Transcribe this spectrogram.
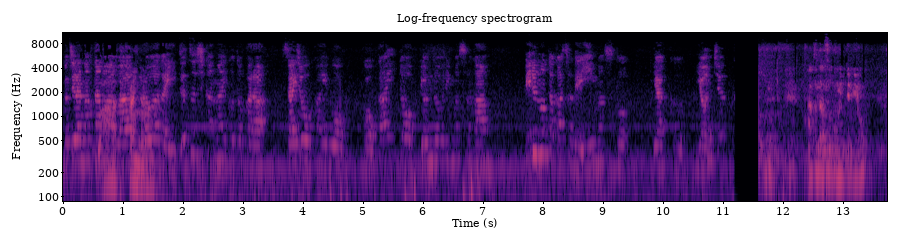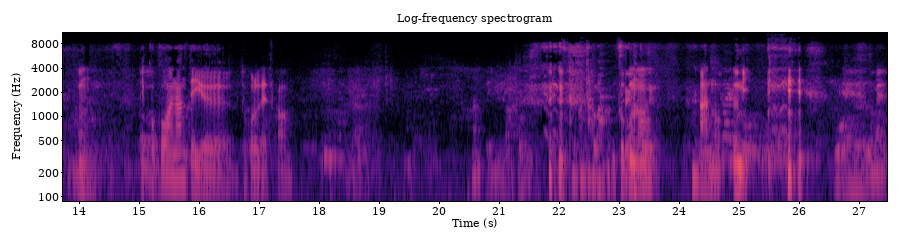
こちらのタワーはフロアが5つしかないことから最上階を5階と呼んでおりますがビルの高さで言いますと約40あとであそこも行ってみよううんえここはなんていうところですか？なんていうここのあの海。えーとね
